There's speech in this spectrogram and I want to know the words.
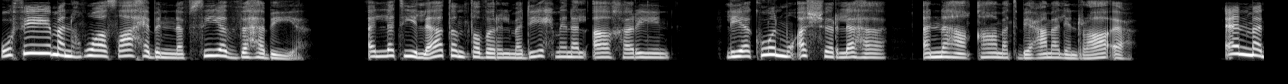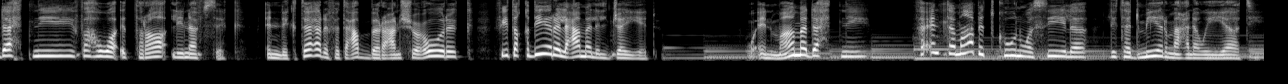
وفي من هو صاحب النفسية الذهبية التي لا تنتظر المديح من الآخرين ليكون مؤشر لها أنها قامت بعمل رائع. إن مدحتني فهو إطراء لنفسك إنك تعرف تعبر عن شعورك في تقدير العمل الجيد. وإن ما مدحتني فأنت ما بتكون وسيلة لتدمير معنوياتي.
